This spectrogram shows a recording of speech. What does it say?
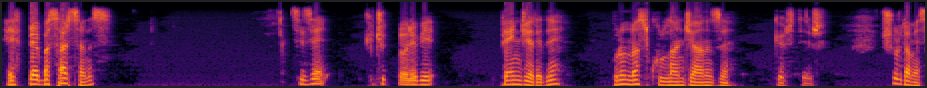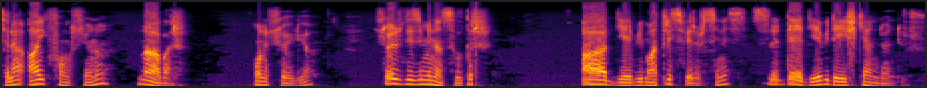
F5 basarsanız size küçük böyle bir pencerede bunu nasıl kullanacağınızı gösterir. Şurada mesela AIK fonksiyonu ne yapar? Onu söylüyor. Söz dizimi nasıldır? A diye bir matris verirsiniz. Size D diye bir değişken döndürür.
